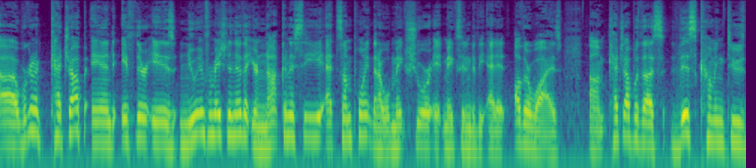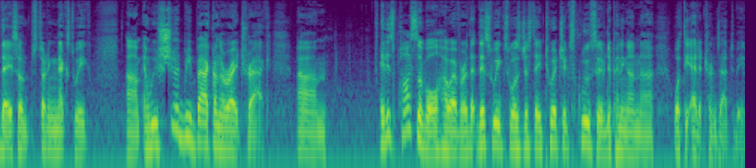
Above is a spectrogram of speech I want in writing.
uh, we're going to catch up, and if there is new information in there that you're not going to see at some point, then I will make sure it makes it into the edit. Otherwise, um, catch up with us this coming Tuesday, so starting next week, um, and we should be back on the right track. Um, it is possible, however, that this week's was just a Twitch exclusive, depending on uh, what the edit turns out to be.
